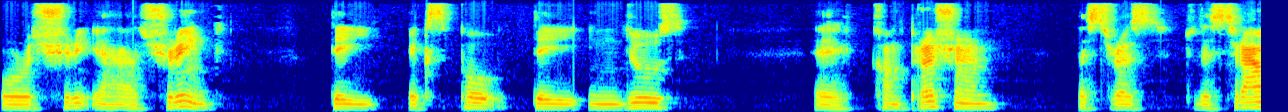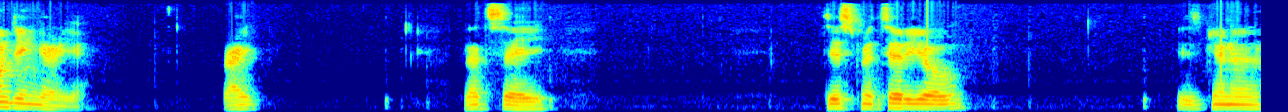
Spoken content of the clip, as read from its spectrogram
or shrink, uh, shrink they expose they induce a compression stress to the surrounding area right? Let's say this material is gonna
